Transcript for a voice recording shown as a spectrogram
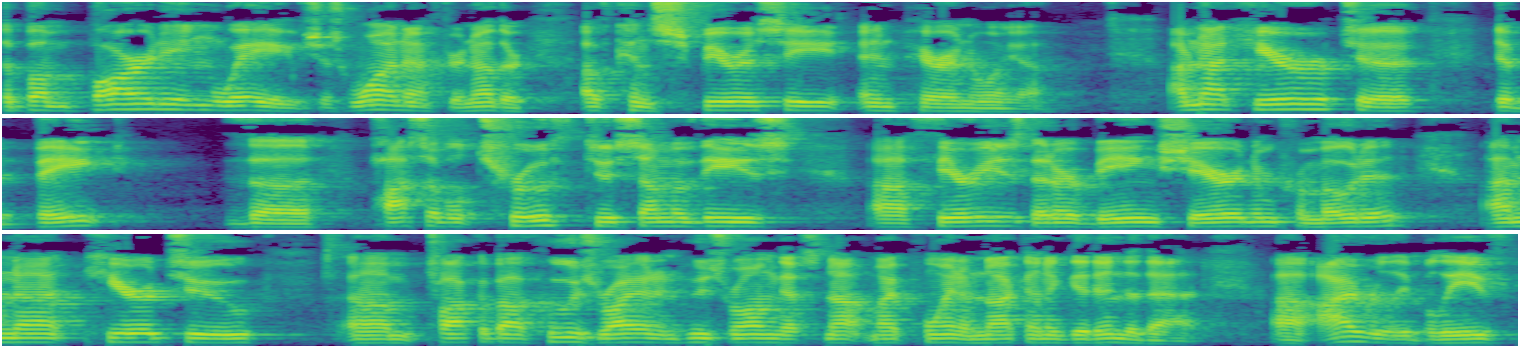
the bombarding waves, just one after another, of conspiracy and paranoia. I'm not here to debate the possible truth to some of these uh, theories that are being shared and promoted. I'm not here to um, talk about who's right and who's wrong. That's not my point. I'm not going to get into that. Uh, I really believe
